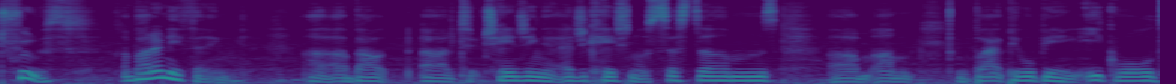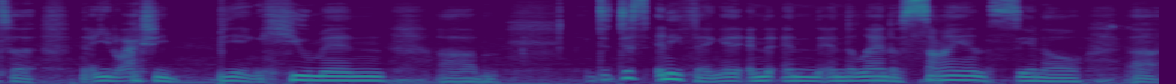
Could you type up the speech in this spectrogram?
truth about anything uh, about uh, changing educational systems, um, um, black people being equal to, you know, actually being human, um, just anything in, in, in the land of science, you know, uh,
